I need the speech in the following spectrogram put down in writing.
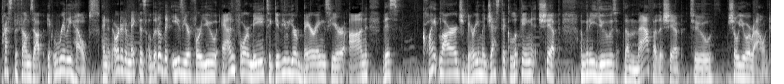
press the thumbs up. It really helps. And in order to make this a little bit easier for you and for me to give you your bearings here on this quite large, very majestic looking ship, I'm going to use the map of the ship to show you around.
